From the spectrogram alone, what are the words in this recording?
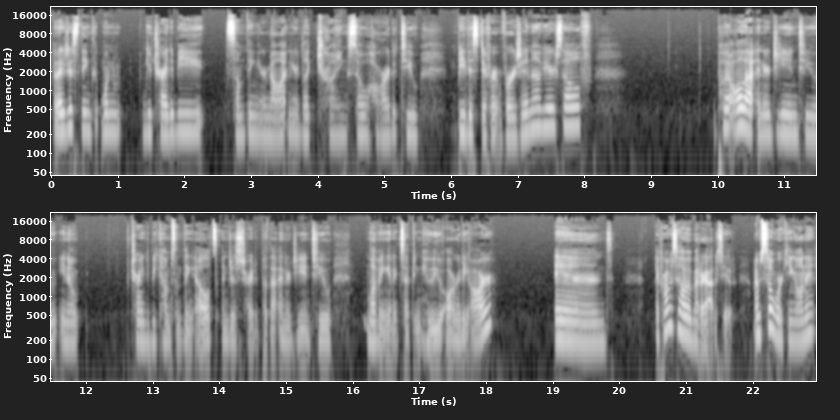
but I just think when you try to be something you're not and you're like trying so hard to be this different version of yourself, put all that energy into, you know, trying to become something else and just try to put that energy into loving and accepting who you already are. And I promise you'll have a better attitude. I'm still working on it.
